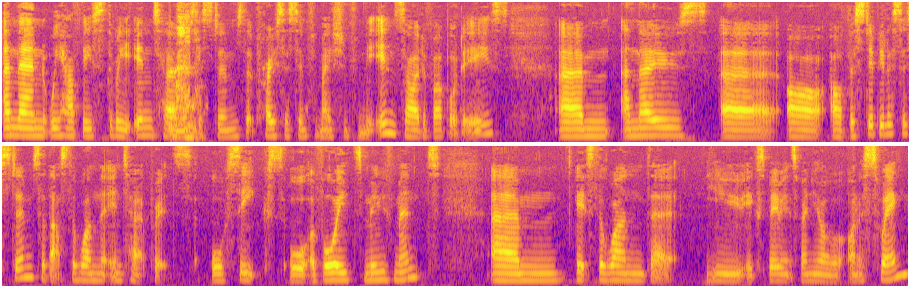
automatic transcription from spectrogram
And then we have these three internal systems that process information from the inside of our bodies. Um, and those uh, are our vestibular system, so that's the one that interprets or seeks or avoids movement. Um, it's the one that you experience when you're on a swing,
